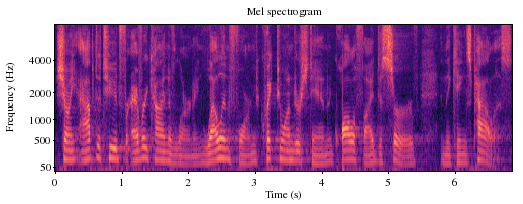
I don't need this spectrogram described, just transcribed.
showing aptitude for every kind of learning, well informed, quick to understand, and qualified to serve in the king's palace.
